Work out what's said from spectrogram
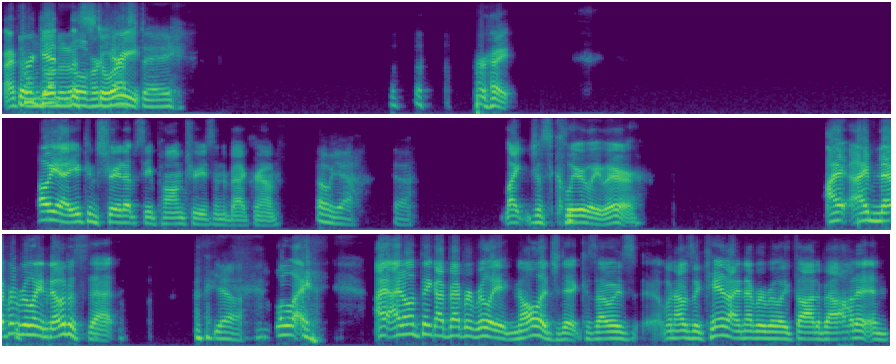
I forget the story. day. Right. Oh, yeah, you can straight up see palm trees in the background. Oh yeah, yeah, Like just clearly there. I I've never really noticed that. yeah, Well, I, I don't think I've ever really acknowledged it because I was when I was a kid, I never really thought about it. And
